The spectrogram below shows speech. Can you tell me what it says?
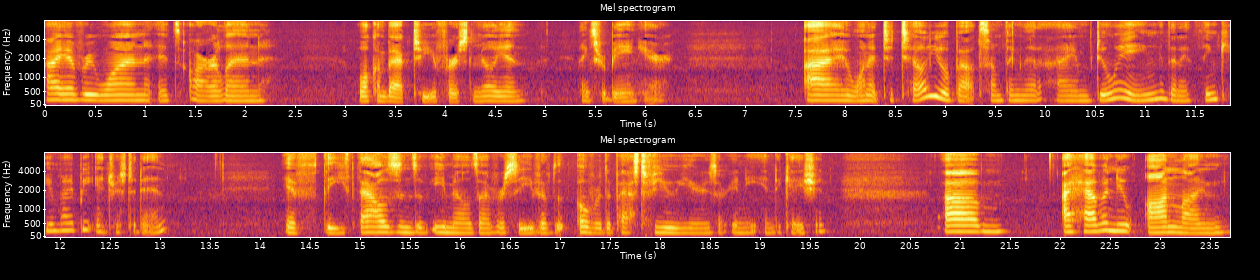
Hi everyone, it's Arlan. Welcome back to your first million. Thanks for being here. I wanted to tell you about something that I'm doing that I think you might be interested in. If the thousands of emails I've received over the past few years are any indication, um, I have a new online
